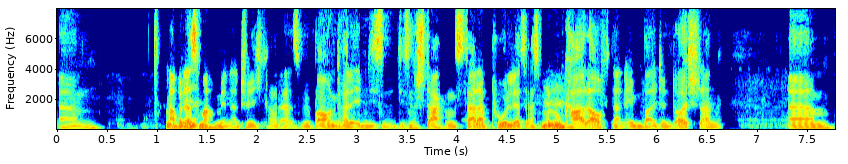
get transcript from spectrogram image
Ähm, okay. Aber das machen wir natürlich gerade. Also wir bauen gerade eben diesen, diesen starken Startup-Pool jetzt erstmal mhm. lokal auf, dann eben bald in Deutschland. Ähm,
